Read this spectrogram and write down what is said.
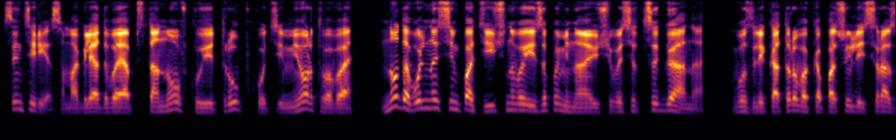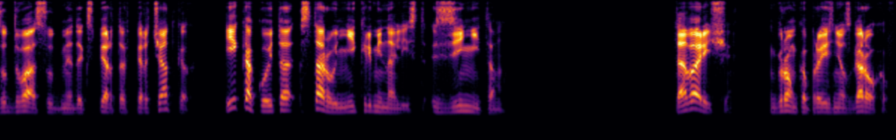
с интересом оглядывая обстановку и труп, хоть и мертвого, но довольно симпатичного и запоминающегося цыгана, возле которого копошились сразу два судмедэксперта в перчатках и какой-то сторонний криминалист с зенитом. «Товарищи», — громко произнес Горохов,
